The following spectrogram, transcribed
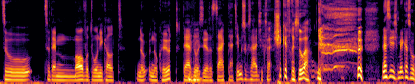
zu, zu dem Mann, der die Wohnung halt noch, noch gehört, der mhm. hat uns ja das gezeigt, der hat immer so gesagt, gesagt schicke Frisur. Dann sie ist mega so,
